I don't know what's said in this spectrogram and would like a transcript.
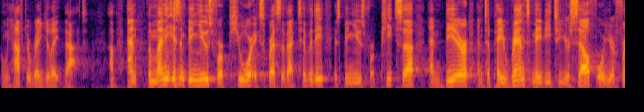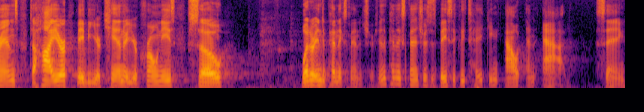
and we have to regulate that. Um, and the money isn't being used for a pure expressive activity. It's being used for pizza and beer and to pay rent, maybe to yourself or your friends, to hire maybe your kin or your cronies. So, what are independent expenditures? Independent expenditures is basically taking out an ad saying,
